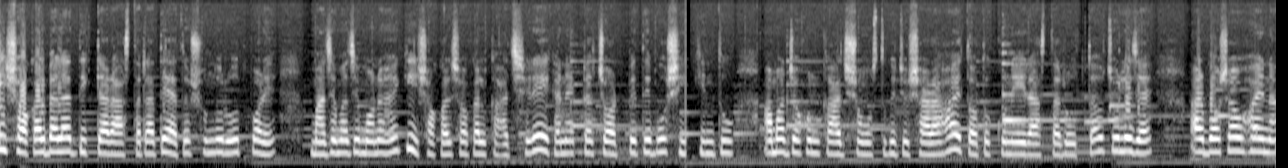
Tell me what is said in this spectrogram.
এই সকালবেলার দিকটা, রাস্তাটাতে এত সুন্দর রোদ পড়ে, মাঝে মাঝে মনে হয় কি সকাল সকাল কাজ সেরে এখানে একটা চট পেতে বসি। কিন্তু আমার যখন কাজ সমস্ত কিছু সারা হয়, ততক্ষণে এই রাস্তার রোদটাও চলে যায় আর বসাও হয় না।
